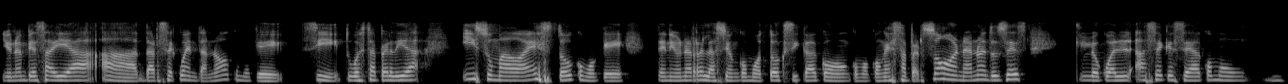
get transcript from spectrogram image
y uno empieza ahí a, darse cuenta, ¿no? Como que sí, tuvo esta pérdida y sumado a esto, como que tenía una relación como tóxica con, como con esa persona, ¿no? Entonces, lo cual hace que sea como un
